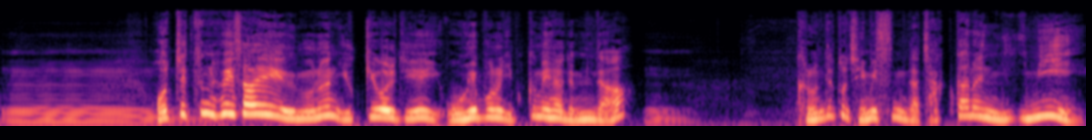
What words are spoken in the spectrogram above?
음. 어쨌든 회사의 의무는 6개월 뒤에 5회분을 입금해야 됩니다. 그런데 또 재밌습니다. 작가는 이미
